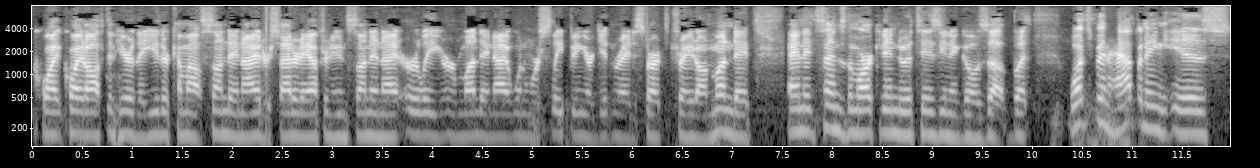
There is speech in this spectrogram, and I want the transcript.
quite quite often here. They either come out Sunday night or Saturday afternoon, Sunday night, early or Monday night when we're sleeping or getting ready to start the trade on Monday, and it sends the market into a tizzy and it goes up. But what's been happening is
